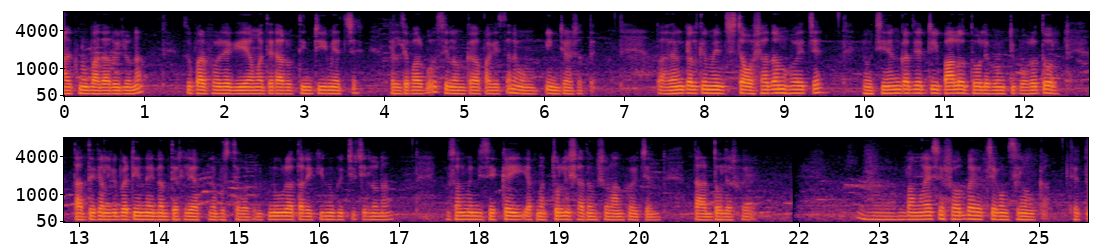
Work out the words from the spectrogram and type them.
আর কোনো বাধা রইল না। সুপার ফোরে গিয়ে আমাদের আরও তিনটি ম্যাচ খেলতে পারব শ্রীলঙ্কা পাকিস্তান এবং ইন্ডিয়ার সাথে। তো আগামীকালকে ম্যাচটা অসাধারণ হয়েছে। এবং শ্রীলঙ্কা যে একটি ভালো দল এবং একটি বড় দল তাদের কালকে ব্যাটিং লাইন দেখলে আপনারা বুঝতে পারবেন। কোনো উড়াতারি কোনো কিছু ছিল না। কুশাল মেন্ডিস একাই আপনার চল্লিশ শতাংশ রান করেছেন তার দলের হয়ে। বাংলাদেশের সৎ ভাই হচ্ছে এখন শ্রীলঙ্কা। যেহেতু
